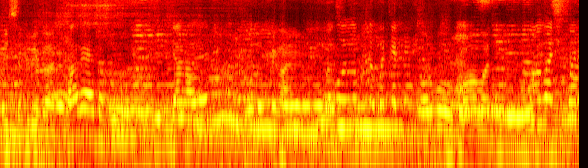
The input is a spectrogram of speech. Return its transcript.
है इससे भी बेकार है। आ गए तो क्या खा गए? वो लोग पे खाए हैं। लोग बच्चे और वो पाव भाजी आवाज़ पर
